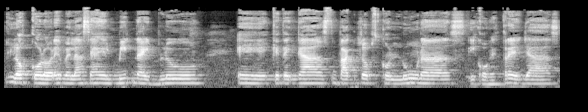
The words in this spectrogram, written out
los colores, ¿verdad? Sean el midnight blue, eh, que tengas backdrops con lunas y con estrellas.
